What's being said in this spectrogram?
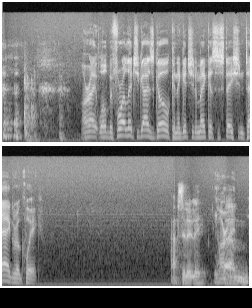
All right. Well, before I let you guys go, can I get you to make us a station tag real quick? Absolutely. All right. Um,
